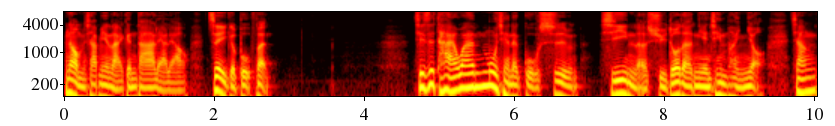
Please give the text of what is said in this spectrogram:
那我们下面来跟大家聊聊这个部分。其实台湾目前的股市吸引了许多的年轻朋友，将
